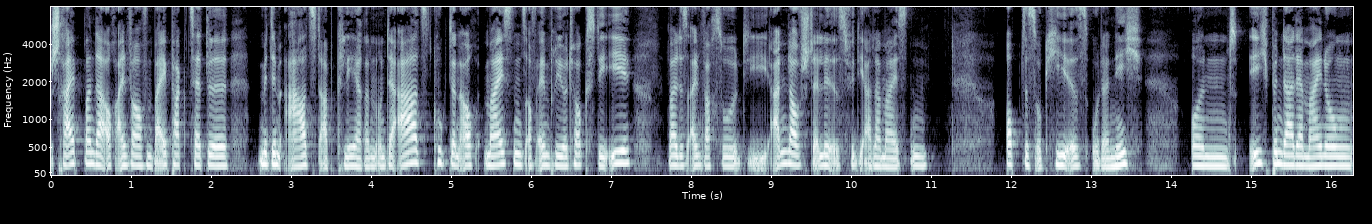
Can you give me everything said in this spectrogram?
schreibt man da auch einfach auf den Beipackzettel mit dem Arzt abklären und der Arzt guckt dann auch meistens auf embryotox.de, weil das einfach so die Anlaufstelle ist für die allermeisten ob das okay ist oder nicht. Und ich bin da der Meinung,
